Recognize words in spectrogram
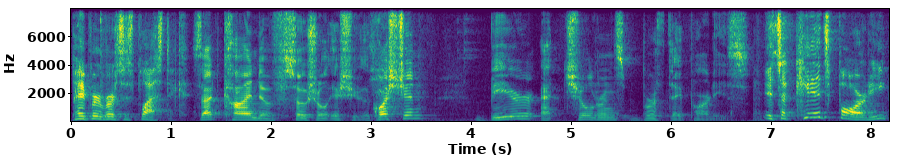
Paper versus plastic. It's that kind of social issue. The question beer at children's birthday parties. It's a kid's party,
